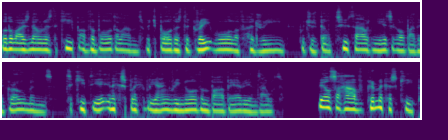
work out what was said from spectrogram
otherwise known as the Keep of the Borderlands, which borders the Great Wall of Hadreen, which was built 2,000 years ago by the Gromans to keep the inexplicably angry northern barbarians out. We also have Grimmacus Keep,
